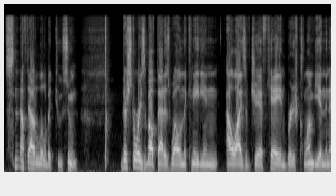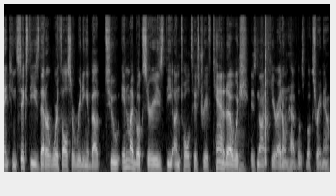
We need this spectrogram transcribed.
snuffed out a little bit too soon there's stories about that as well in the Canadian allies of JFK in British Columbia in the 1960s that are worth also reading about too in my book series, The Untold History of Canada, which mm. is not here. I don't have those books right now.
